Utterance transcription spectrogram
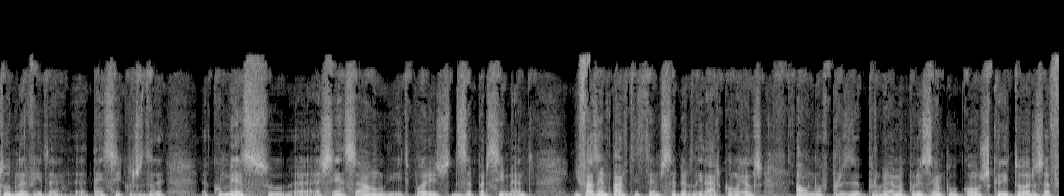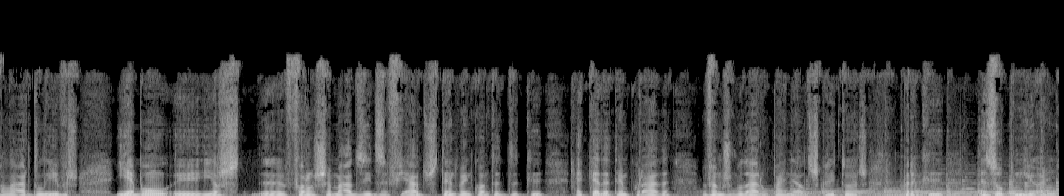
tudo na vida eh, tem ciclos de começo, eh, ascensão e depois desaparecimento. E fazem parte e temos de saber lidar com eles. Há um novo programa, por exemplo, com escritores a falar de livros e é bom, e eles eh, foram chamados e desafiados, tendo em conta de que a cada temporada vamos mudar o painel de escritores para que as opiniões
